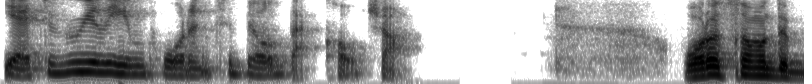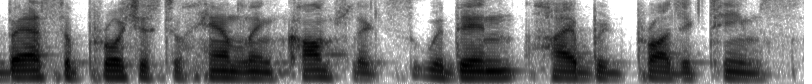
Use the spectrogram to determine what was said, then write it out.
yeah, it's really important to build that culture. What are some of the best approaches to handling conflicts within hybrid project teams?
